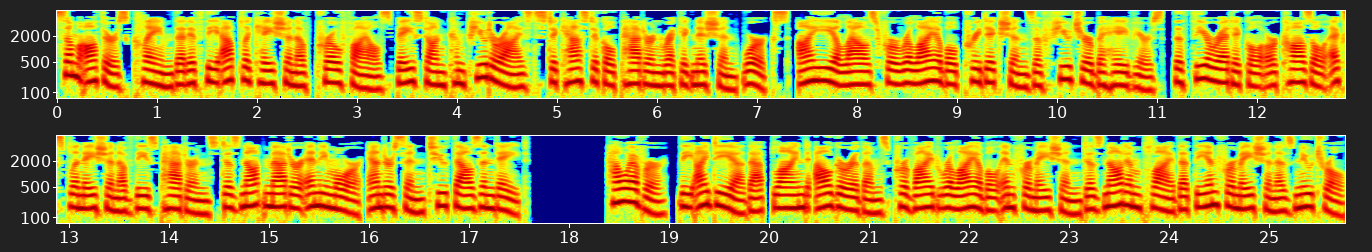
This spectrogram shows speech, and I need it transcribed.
Some authors claim that if the application of profiles based on computerized stochastical pattern recognition works, i.e. allows for reliable predictions of future behaviors, the theoretical or causal explanation of these patterns does not matter anymore Anderson 2008. However, the idea that blind algorithms provide reliable information does not imply that the information is neutral.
